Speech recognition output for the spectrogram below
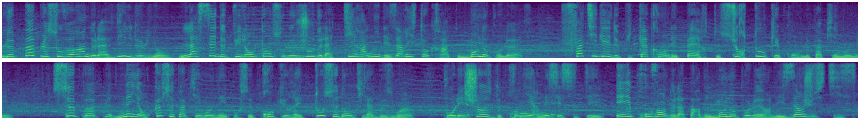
Le peuple souverain de la ville de Lyon, lassé depuis longtemps sous le joug de la tyrannie des aristocrates monopoleurs, Fatigué depuis quatre ans des pertes, surtout qu'éprouve le papier-monnaie, ce peuple, n'ayant que ce papier-monnaie pour se procurer tout ce dont il a besoin, pour les choses de première nécessité et éprouvant de la part des monopoleurs les injustices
